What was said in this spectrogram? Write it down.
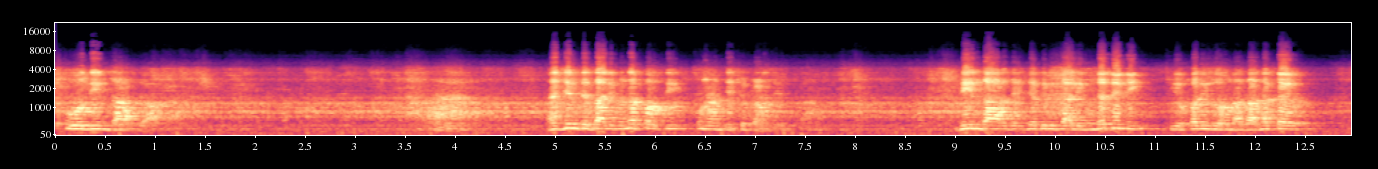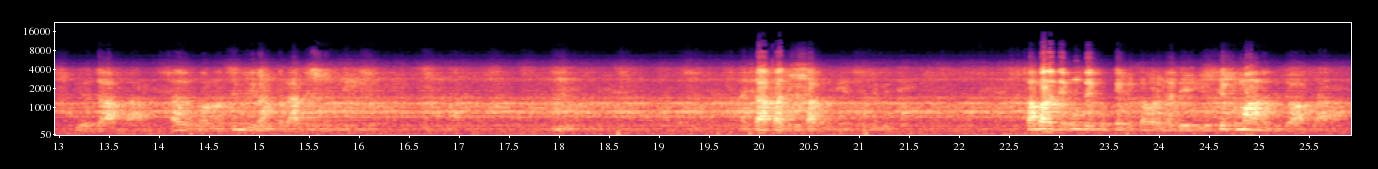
ته اهو ديندار جواب آهي ۽ جن تي تعليم نه پهتي انهن تي ڇٽڻ جو ديندار تي جبري تعليم نه ڏني اهو فريدو هن ادا نه ڪيو اهو سنڌي رنگ خبر جي هوندي ڪو ڪنهن کي خبر نه ڏي اهو ڪسمان جو جوابدار آهي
